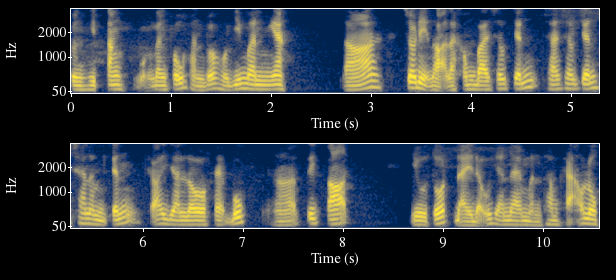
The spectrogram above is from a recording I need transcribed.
phường Hiệp Tân quận Tân Phú thành phố Hồ Chí Minh nha. Đó số điện thoại là 0369 669 659 có Zalo Facebook uh, TikTok YouTube đầy đủ cho anh em mình tham khảo luôn.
